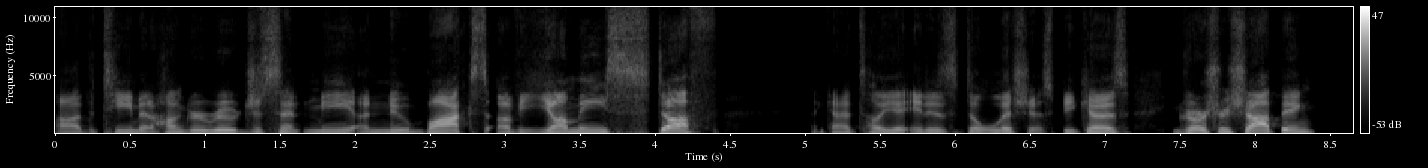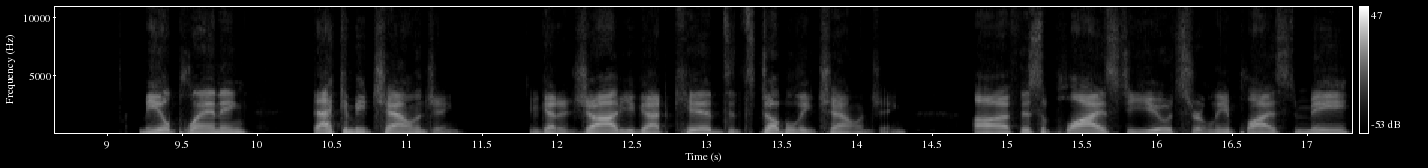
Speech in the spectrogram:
Uh, the team at Hungryroot just sent me a new box of yummy stuff I gotta tell you, it is delicious because grocery shopping, meal planning, that can be challenging. You've got a job, you got kids, it's doubly challenging. Uh, if this applies to you, it certainly applies to me.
